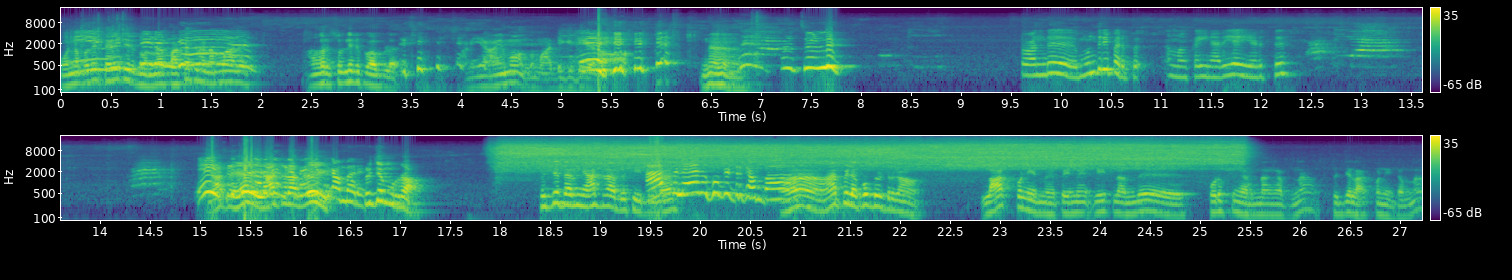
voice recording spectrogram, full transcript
உன்னை பற்றி தெரிஞ்சிருக்கும் பக்கத்தில் நம்ம ஆளு அவர் சொல்லியிருப்பாப்புல அநியாயமா மாட்டிக்கிட்டே சொல்லு. இப்போ வந்து முந்திரி பருப்பு நம்ம கை நிறைய எடுத்து. லாக் பண்ணிடணும் எப்பயுமே. வீட்டில் வந்து பொடுசுங்க இருந்தாங்க அப்படின்னா ஃப்ரிட்ஜை லாக் பண்ணிட்டோம்னா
